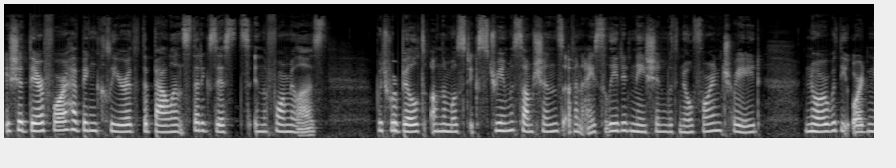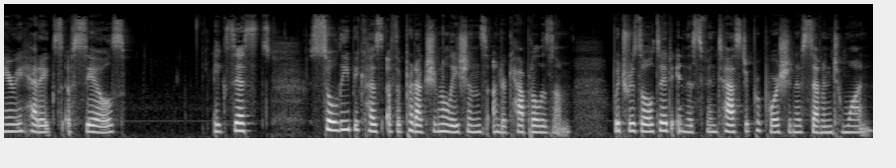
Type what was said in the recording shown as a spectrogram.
It should therefore have been clear that the balance that exists in the formulas, which were built on the most extreme assumptions of an isolated nation with no foreign trade, nor with the ordinary headaches of sales, exists solely because of the production relations under capitalism, which resulted in this fantastic proportion of 7 to 1.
